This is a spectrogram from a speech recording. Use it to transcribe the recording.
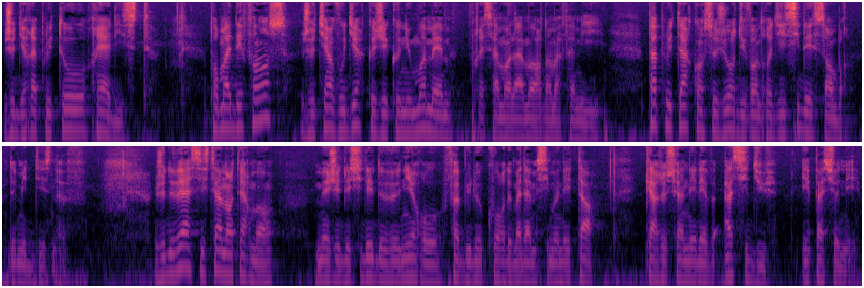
je dirais plutôt réaliste. Pour ma défense, je tiens à vous dire que j'ai connu moi-même récemment la mort dans ma famille, pas plus tard qu'en ce jour du vendredi 6 décembre 2019. Je devais assister à un enterrement, mais j'ai décidé de venir au fabuleux cours de Madame Simonetta, car je suis un élève assidu et passionné.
